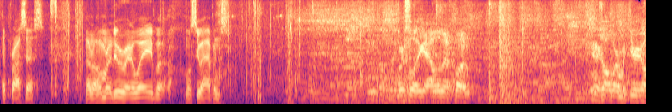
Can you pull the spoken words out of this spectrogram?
the process. I don't know if I'm going to do it right away, but we'll see what happens. First of all, you gotta have a little bit of fun. Here's all of our material.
